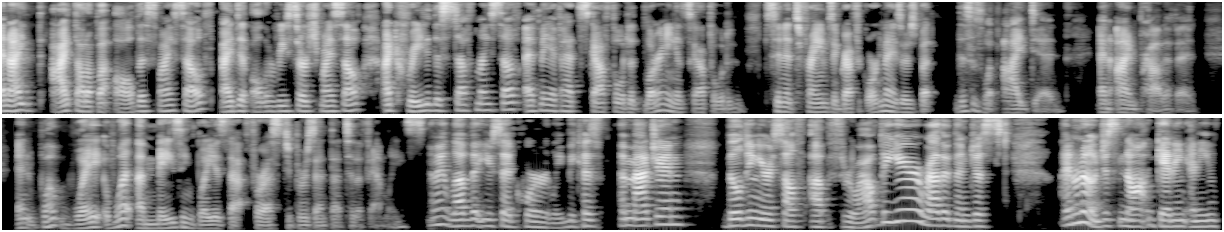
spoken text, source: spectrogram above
And I I thought about all this myself. I did all the research myself. I created this stuff myself. I may have had scaffolded learning and scaffolded sentence frames and graphic organizers, but this is what I did, and I'm proud of it. And what way, what amazing way is that for us to present that to the families? And I love that you said quarterly because imagine building yourself up throughout the year rather than just, I don't know, just not getting any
